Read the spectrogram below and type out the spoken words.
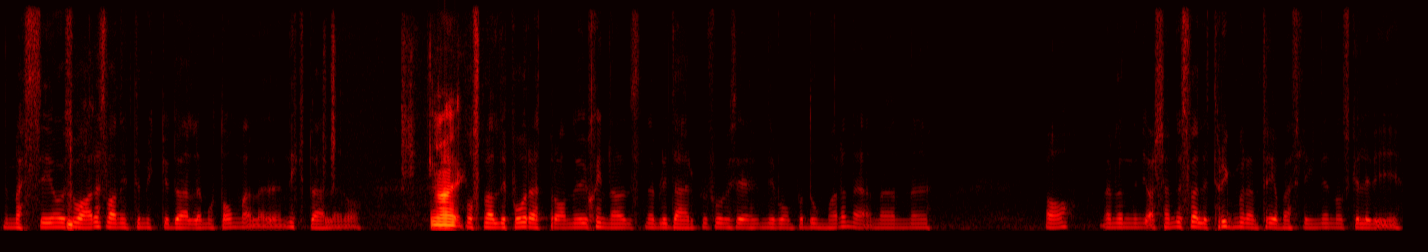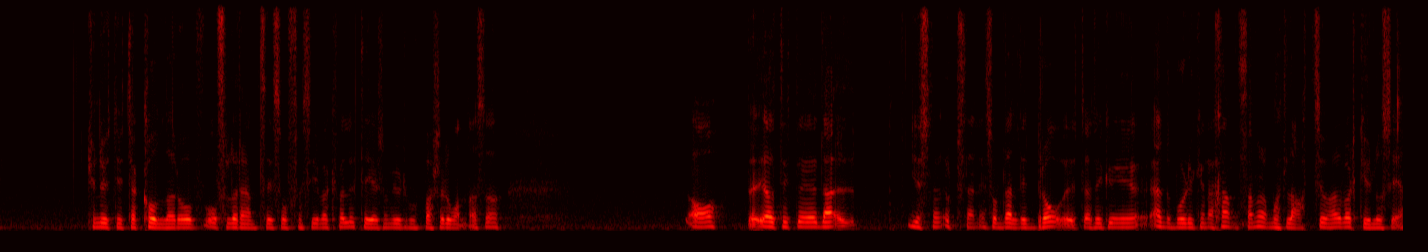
Messi och Suarez vann inte mycket dueller mot dem eller nickdueller. Och Nej. De smällde på rätt bra. Nu är skillnad när det blir derby får vi se hur nivån på domaren är, men eh, ja, men jag kändes väldigt trygg med den trebackslinjen och skulle vi kunna utnyttja Kolarov och Florenzis offensiva kvaliteter som vi gjorde mot Barcelona så ja, jag tyckte just den uppställningen såg väldigt bra ut. Jag tycker ändå borde kunna chansa med dem mot Lazio. Det hade varit kul att se.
